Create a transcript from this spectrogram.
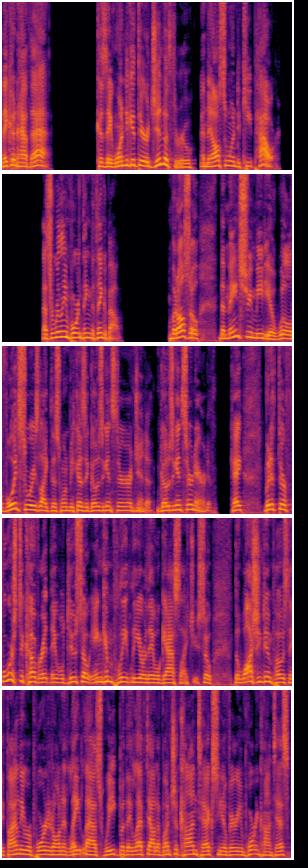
They couldn't have that because they wanted to get their agenda through and they also wanted to keep power. That's a really important thing to think about. But also, the mainstream media will avoid stories like this one because it goes against their agenda, goes against their narrative. Okay. But if they're forced to cover it, they will do so incompletely or they will gaslight you. So the Washington Post, they finally reported on it late last week, but they left out a bunch of context, you know, very important context.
